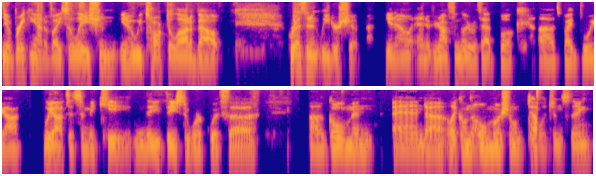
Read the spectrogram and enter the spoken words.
you know, Breaking Out of Isolation, you know, we talked a lot about Resonant Leadership you know. And if you're not familiar with that book, uh, it's by Boyat Boyatzis and McKee. And they they used to work with uh, uh, Goleman and uh, like on the whole emotional intelligence thing.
